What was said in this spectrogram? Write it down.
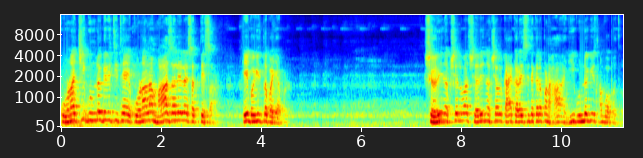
कोणाची गुंडगिरी तिथे आहे? कोणाला मा झालेला आहे सत्तेचा? हे बघितलं पाहिजे आपण. शहरी नक्षलवाद शहरी नक्षल काय करायचं ते करा पण हा ही गुंडगिरी थांबवा पत्र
